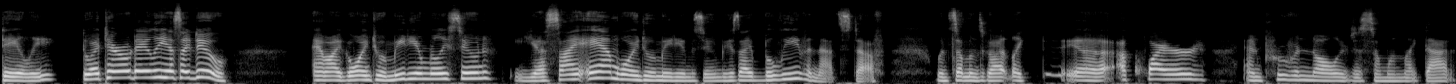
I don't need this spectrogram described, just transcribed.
daily. Do I tarot daily? Yes, I do. Am I going to a medium really soon? Yes, I am going to a medium soon because I believe in that stuff. When someone's got like uh, acquired and proven knowledge of someone like that,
